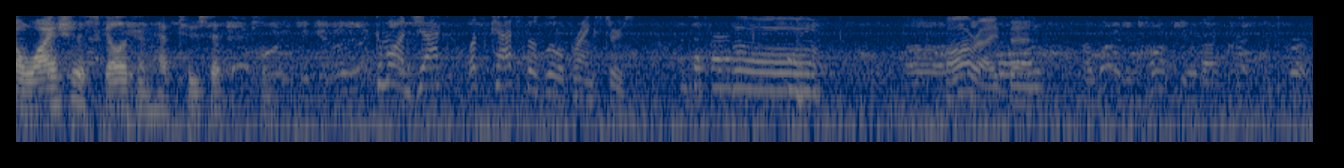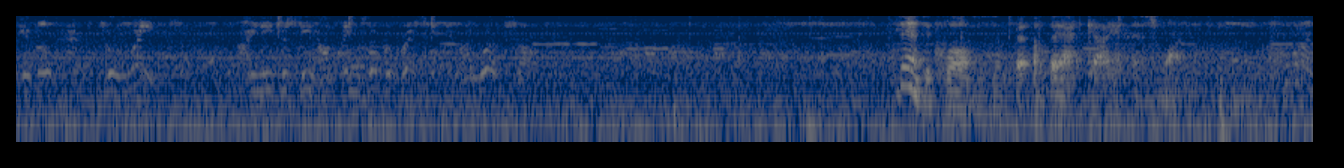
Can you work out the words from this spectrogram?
And why should a skeleton have two sets of teeth? Come on, Jack. Let's catch those little pranksters. Oh, all right then. I wanted to talk to you about Christmas first. It'll have to wait. I need to see how things are progressing in my workshop. Santa Claus isn't ba- a bad guy in this one. Come on,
